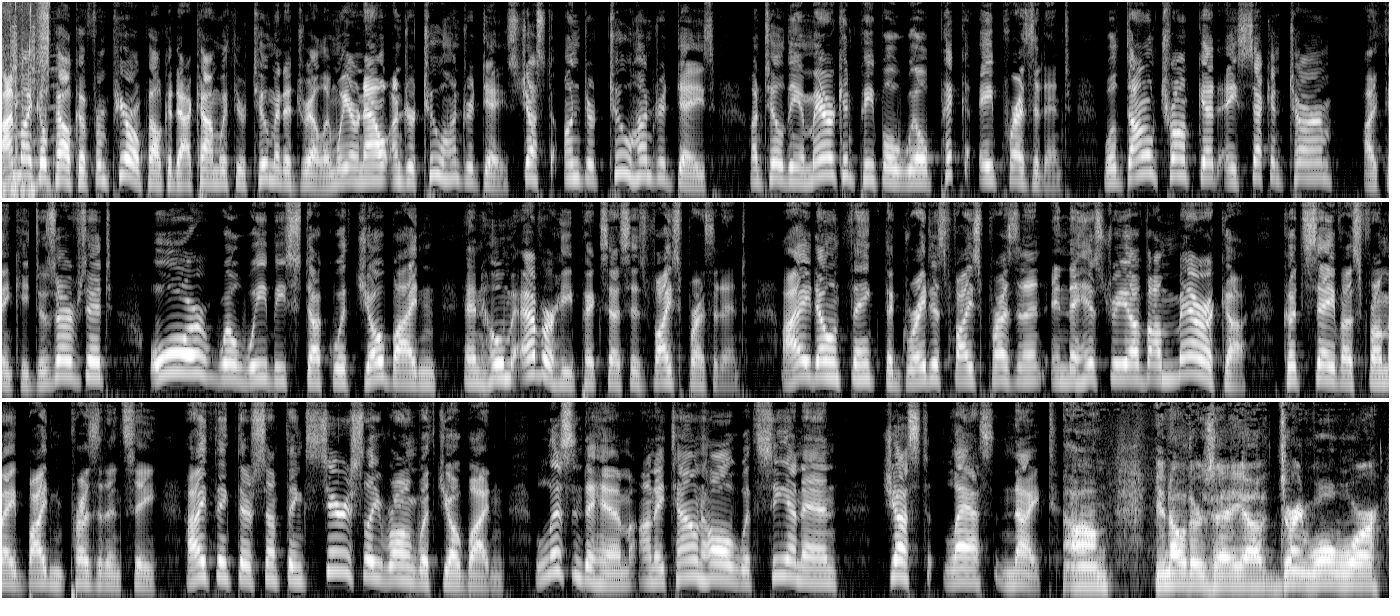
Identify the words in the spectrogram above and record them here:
I'm Mike Opelka from PureOpelka.com with your two minute drill, and we are now under 200 days, just under 200 days until the American people will pick a president. Will Donald Trump get a second term? I think he deserves it. Or will we be stuck with Joe Biden and whomever he picks as his vice president? I don't think the greatest vice president in the history of America could save us from a Biden presidency. I think there's something seriously wrong with Joe Biden. Listen to him on a town hall with CNN just last night. Um, you know, there's a, uh, during World War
